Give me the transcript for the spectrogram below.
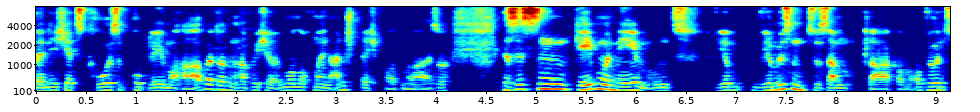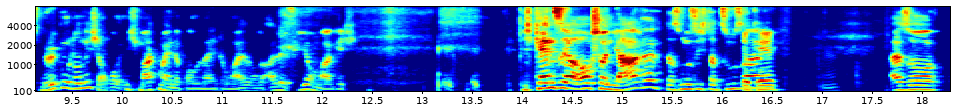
wenn ich jetzt große Probleme habe, dann habe ich ja immer noch meinen Ansprechpartner. Also das ist ein Geben und Nehmen und wir, wir müssen zusammen klarkommen, ob wir uns mögen oder nicht, aber ich mag meine Bauleitung, also alle vier mag ich. Ich kenne sie ja auch schon Jahre, das muss ich dazu sagen. Okay. Also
